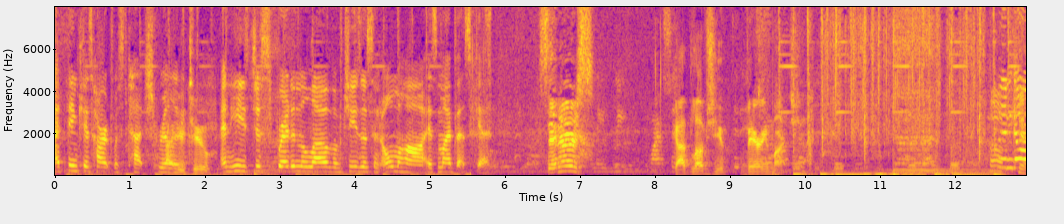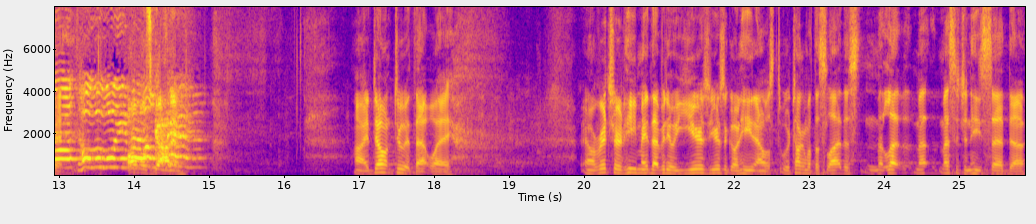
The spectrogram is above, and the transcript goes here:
I think his heart was touched, really. do too. And he's just spreading the love of Jesus in Omaha is my best guess. sinners, God loves you very much. Almost got him. All right, don't do it that way. You know, Richard, he made that video years, years ago, and he, and I was, we were talking about the slide, this me- me- message, and he said, uh,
